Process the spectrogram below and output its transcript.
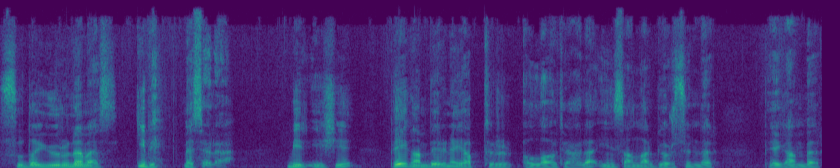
suda yürünemez gibi mesela bir işi peygamberine yaptırır Allahu Teala. İnsanlar görsünler peygamber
